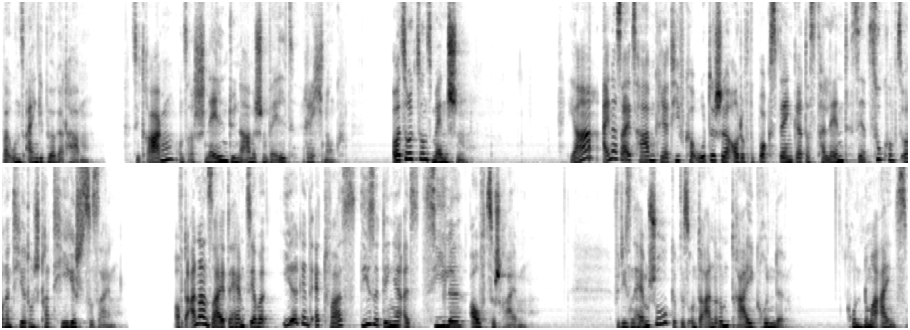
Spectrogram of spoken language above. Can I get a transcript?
bei uns eingebürgert haben. Sie tragen unserer schnellen, dynamischen Welt Rechnung. Aber zurück zu uns Menschen. Ja, einerseits haben kreativ chaotische Out-of-the-Box-Denker das Talent, sehr zukunftsorientiert und strategisch zu sein. Auf der anderen Seite hemmt sie aber irgendetwas, diese Dinge als Ziele aufzuschreiben. Für diesen Hemmschuh gibt es unter anderem drei Gründe. Grund Nummer eins.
